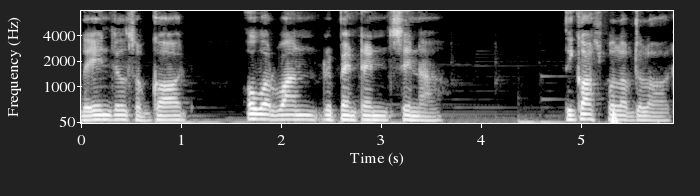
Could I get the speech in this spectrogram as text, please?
the angels of God over one repentant sinner. Uh, the Gospel of the Lord.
